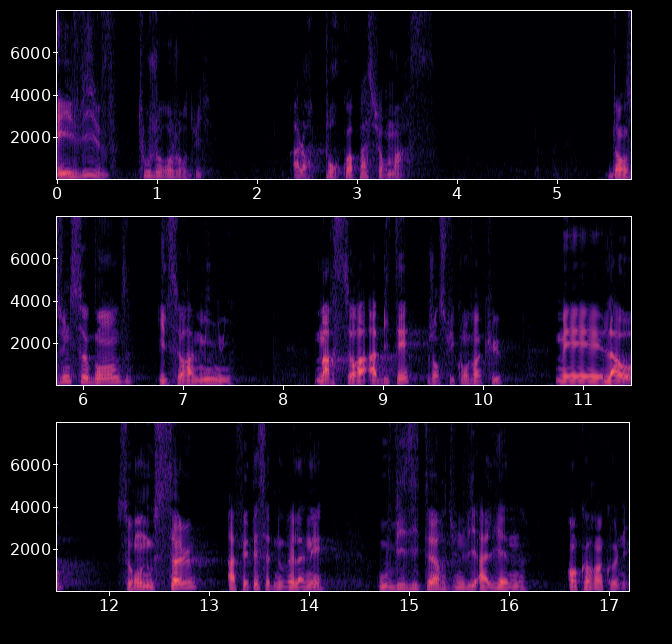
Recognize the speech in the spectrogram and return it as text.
et y vivent toujours aujourd'hui. Alors pourquoi pas sur Mars? Dans une seconde, il sera minuit. Mars sera habité, j'en suis convaincu, mais là-haut, serons-nous seuls à fêter cette nouvelle année ou visiteurs d'une vie alien encore inconnue?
